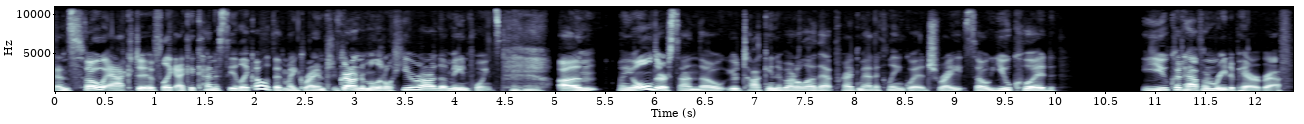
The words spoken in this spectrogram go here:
and so active. Like I could kind of see like, oh, that my ground ground him a little. Here are the main points. mhm. Um, my older son, though, you're talking about a lot of that pragmatic language, right? So you could you could have him read a paragraph,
